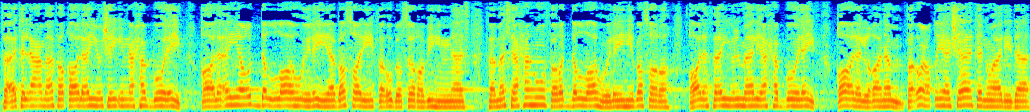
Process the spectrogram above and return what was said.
فأتى الأعمى فقال أي شيء أحب إليك؟ قال أن يرد الله إلي بصري فأبصر به الناس. فمسحه فرد الله إليه إليه بصره. قال فأي المال أحب إليك؟ قال الغنم. فأعطي شاة والدا.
